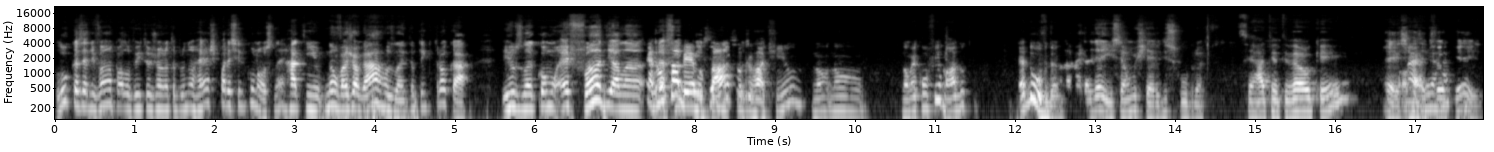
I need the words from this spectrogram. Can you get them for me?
Lucas, Edvan, Paulo Vitor, Jonathan, Bruno Resch, parecido com o nosso, né? Ratinho não vai jogar, Ruslan, então tem que trocar. E Ruslan, como é fã de Alan. É, não sabemos, tá? Sobre o Ratinho, não, não, não é confirmado. É dúvida. Na verdade é isso, é um mistério, descubra. Se Ratinho tiver ok, é, se é, foi o que é ele.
